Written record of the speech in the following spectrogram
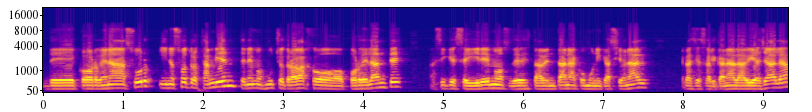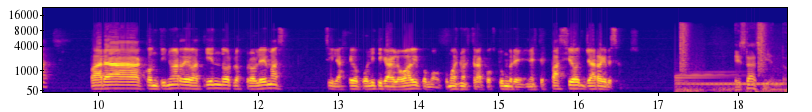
de Coordenada Sur y nosotros también tenemos mucho trabajo por delante, así que seguiremos desde esta ventana comunicacional, gracias al canal Avia Yala, para continuar debatiendo los problemas y la geopolítica global, como, como es nuestra costumbre en este espacio. Ya regresamos. Está haciendo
